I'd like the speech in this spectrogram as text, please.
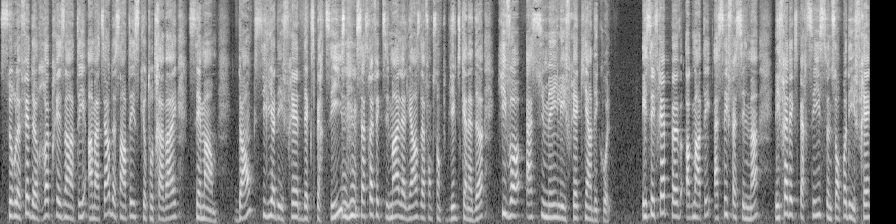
sur le fait de représenter en matière de santé et sécurité au travail ses membres. Donc, s'il y a des frais d'expertise, ça sera effectivement l'Alliance de la fonction publique du Canada qui va assumer les frais qui en découlent. Et ces frais peuvent augmenter assez facilement. Les frais d'expertise, ce ne sont pas des frais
